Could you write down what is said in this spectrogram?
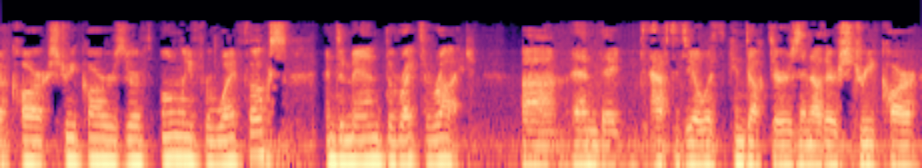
a car, streetcar reserved only for white folks, and demand the right to ride. Um, and they have to deal with conductors and other streetcar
